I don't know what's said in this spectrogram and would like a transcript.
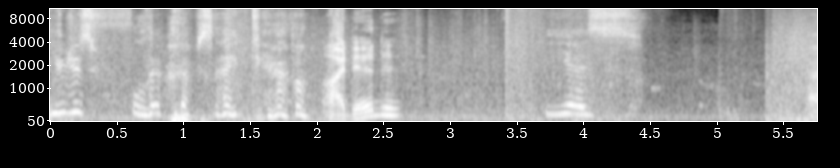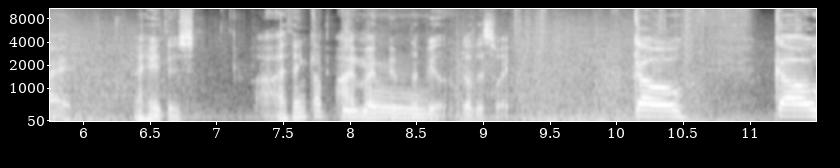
You just flipped upside down. I did? Yes. Alright. I hate this. I think Up I might be able to go. be, go this way. Go! Go!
